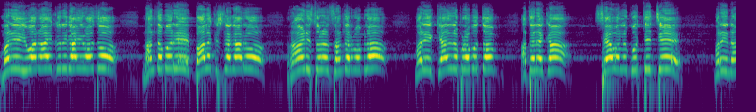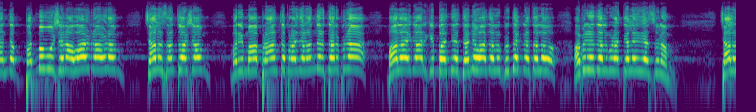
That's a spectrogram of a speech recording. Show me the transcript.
మరి యువ నాయకునిగా ఈరోజు నందమూరి బాలకృష్ణ గారు రాణిస్తున్న సందర్భంలో మరి కేంద్ర ప్రభుత్వం అతని యొక్క సేవలను గుర్తించి మరి నంద పద్మభూషణ్ అవార్డు రావడం చాలా సంతోషం. మరి మా ప్రాంత ప్రజలందరి తరపున బాలయ్య గారికి ధన్యవాదాలు కృతజ్ఞతలు అభినందనలు కూడా తెలియజేస్తున్నాం. చాలా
